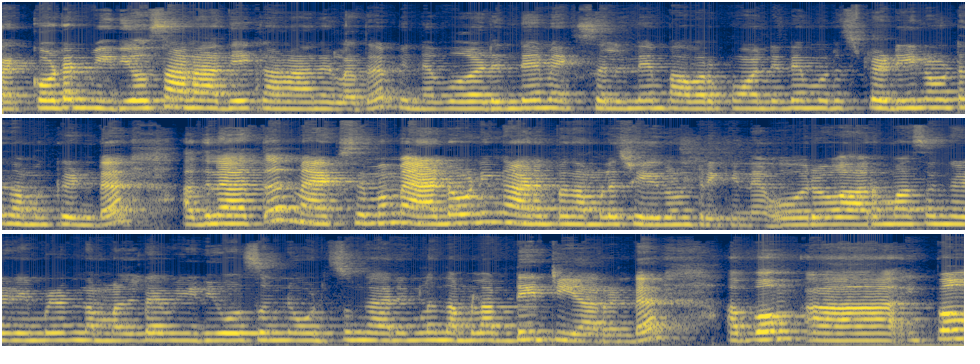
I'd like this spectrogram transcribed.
റെക്കോർഡഡ് വീഡിയോസ് ആണ് ആദ്യം കാണാനുള്ളത്. പിന്നെ വേർഡിന്റെയും എക്സലിന്റെയും പവർ പോയിന്റിന്റെയും ഒരു സ്റ്റഡി നോട്ട് നമുക്കുണ്ട്. അതിനകത്ത് മാക്സിമം ആഡ് ഓണിംഗ് ആണ് ഇപ്പോൾ നമ്മൾ ചെയ്തുകൊണ്ടിരിക്കുന്നത് ഓരോ ആറ് മാസം കഴിയുമ്പോഴും നമ്മളുടെ വീഡിയോസും നോട്ട്സും കാര്യങ്ങളും നമ്മൾ അപ്ഡേറ്റ് ചെയ്യാറുണ്ട്. അപ്പം ഇപ്പോൾ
